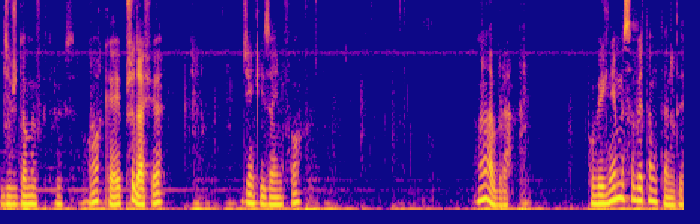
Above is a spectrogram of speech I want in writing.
widzisz domy, w których są. Okej, przyda się. Dzięki za info. No dobra. Pobiegniemy sobie tamtędy.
